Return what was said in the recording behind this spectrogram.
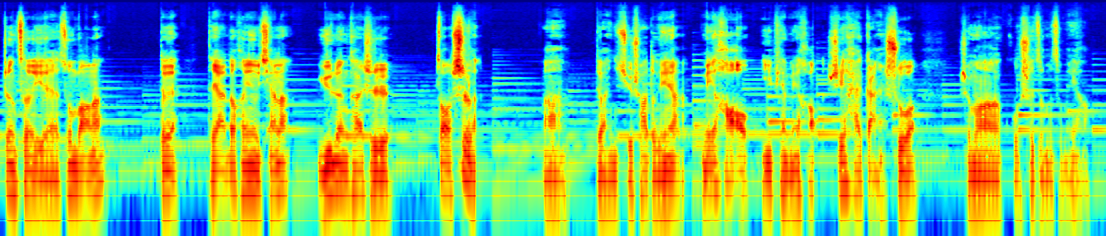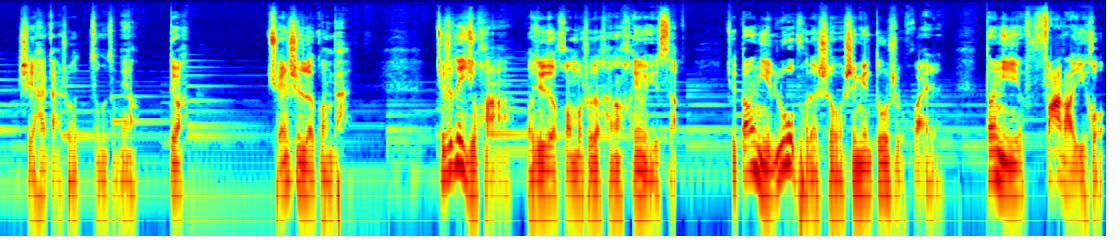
政策也松绑了，对不对？大家都很有钱了，舆论开始造势了，啊，对吧？你去刷抖音啊，美好一片美好，谁还敢说什么股市怎么怎么样？谁还敢说怎么怎么样，对吧？全是乐观派。就是那句话啊，我觉得黄渤说的很很有意思啊。就当你落魄的时候，身边都是坏人；当你发达以后，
